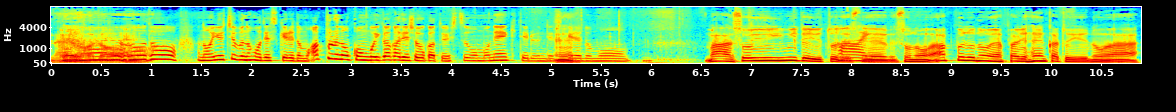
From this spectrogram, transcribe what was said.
なるほど、なるほどあの YouTube の方ですけれども、アップルの今後いかがでしょうか？という質問もね、来てるんですけれども。まあ、そういう意味で言うとですね、はい、そのアップルのやっぱり変化というのは、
